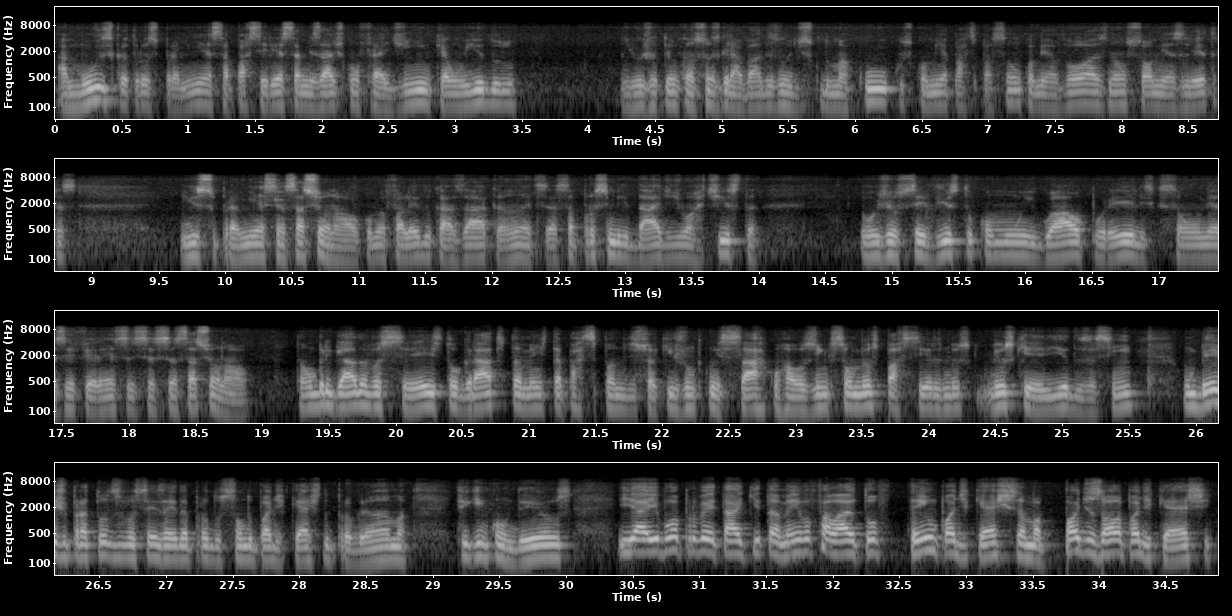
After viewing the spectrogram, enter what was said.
A música trouxe para mim essa parceria, essa amizade com o Fredinho, que é um ídolo. E hoje eu tenho canções gravadas no disco do Macucos, com minha participação, com a minha voz, não só minhas letras. Isso para mim é sensacional. Como eu falei do Casaca antes, essa proximidade de um artista, hoje eu ser visto como um igual por eles, que são minhas referências, isso é sensacional. Então, obrigado a vocês. Estou grato também de estar participando disso aqui junto com o Sar, com o Raulzinho, que são meus parceiros, meus, meus queridos, assim. Um beijo para todos vocês aí da produção do podcast, do programa. Fiquem com Deus. E aí, vou aproveitar aqui também, vou falar, eu tô, tenho um podcast que chama Podzola Podcast.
